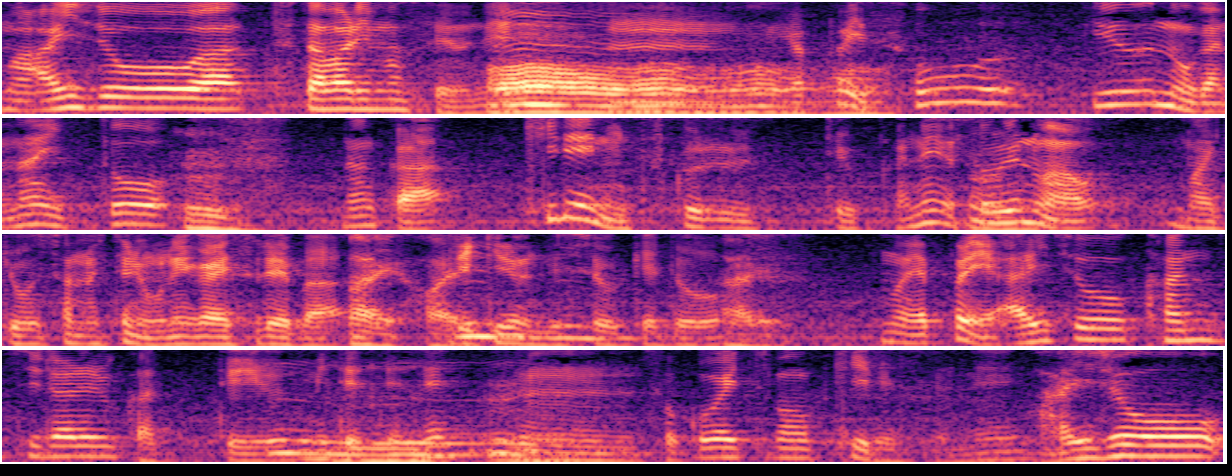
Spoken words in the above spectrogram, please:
まあ、愛情は伝わりますよね、うん。うん。やっぱりそういうのがないとうん。なんか綺麗に作るっていうかねそういうのは、まあ、業者の人にお願いすればはいはい。できるんでしょうけど、はいまあ、やっぱり愛情を感じられるかっていう見ててね、うん。うん。そこが一番大きいですよね。愛情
